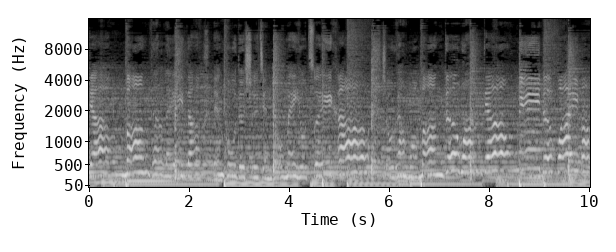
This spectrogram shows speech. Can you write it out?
掉，忙的累到，连哭的时间都没有最好。就让我忙得忘掉你的怀抱，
